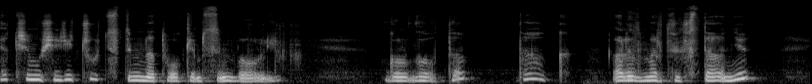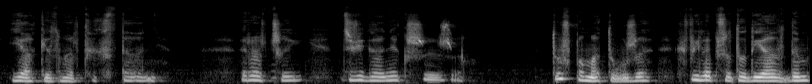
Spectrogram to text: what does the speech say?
Jak się musieli czuć z tym natłokiem symboli? Golgota? Tak, ale zmartwychwstanie? Jakie zmartwychwstanie? Raczej dźwiganie krzyża. Tuż po maturze, chwilę przed odjazdem,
